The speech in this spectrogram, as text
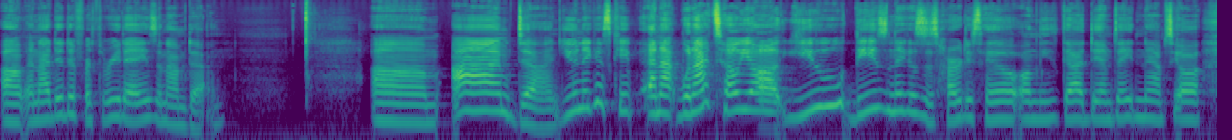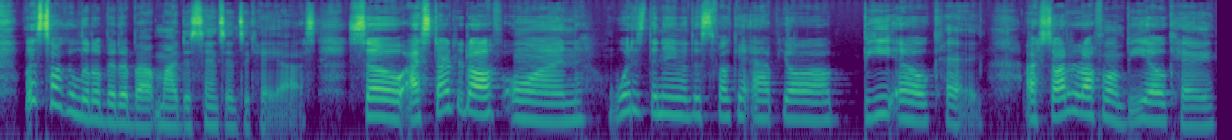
Um, and I did it for three days and I'm done. Um, I'm done. You niggas keep and I, when I tell y'all, you these niggas is hurt as hell on these goddamn dating apps, y'all. Let's talk a little bit about my descent into chaos. So I started off on what is the name of this fucking app, y'all? BLK. I started off on BLK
